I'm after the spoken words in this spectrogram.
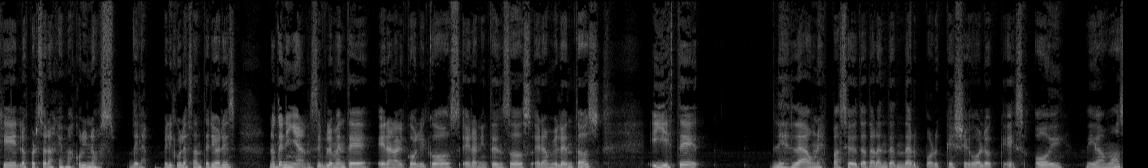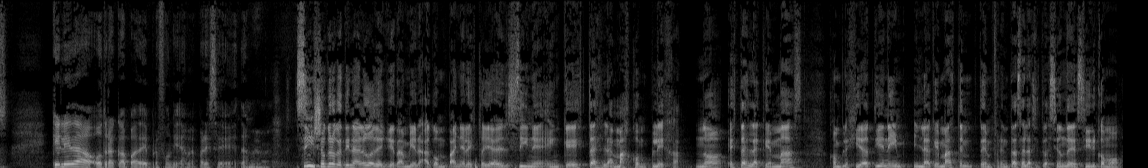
que los personajes masculinos de las películas anteriores no tenían. Simplemente eran alcohólicos, eran intensos, eran violentos. Y este les da un espacio de tratar de entender por qué llegó a lo que es hoy, digamos. Que le da otra capa de profundidad, me parece también. Sí, yo creo que tiene algo de que también acompaña la historia del cine en que esta es la más compleja, ¿no? Esta es la que más complejidad tiene y, la que más te enfrentas a la situación de decir como,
